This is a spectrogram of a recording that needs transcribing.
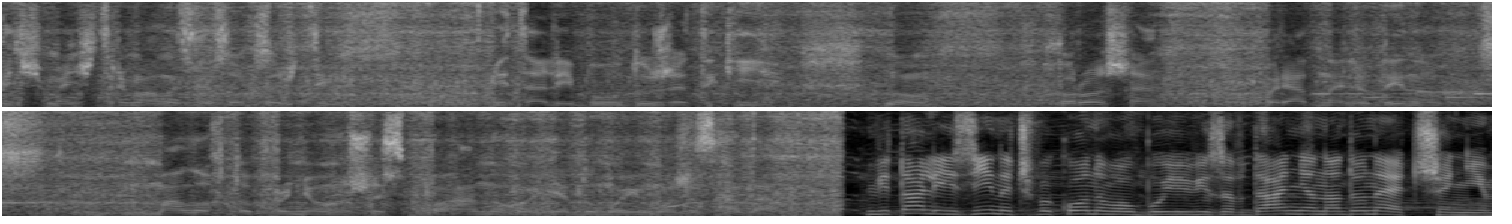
більш-менш тримали зв'язок завжди. Віталій був дуже такий, ну, хороша, порядна людина. Мало хто про нього щось поганого, я думаю, може згадати. Віталій Зінич виконував бойові завдання на Донеччині.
